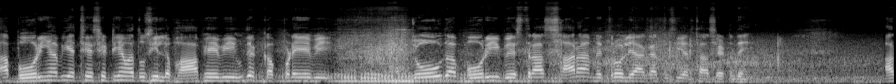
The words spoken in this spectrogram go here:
ਆ ਬੋਰੀਆਂ ਵੀ ਇੱਥੇ ਸਿੱਟੀਆਂ ਵਾ, ਤੁਸੀਂ ਲਿਫਾਫੇ ਵੀ, ਉਹਦੇ ਕੱਪੜੇ ਵੀ, ਜੋ ਉਹਦਾ ਬੋਰੀ ਬਿਸਤਰਾ ਸਾਰਾ ਮਿੱਤਰੋ ਲਿਆ ਕੇ ਤੁਸੀਂ ਇੱਥਾ ਸਿੱਟਦੇ ਆ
